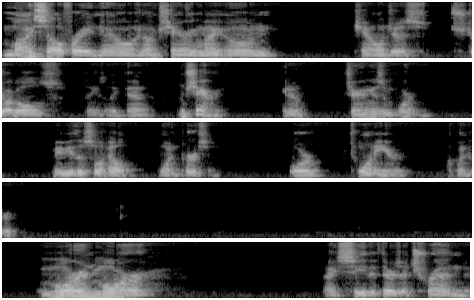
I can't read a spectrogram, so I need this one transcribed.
Myself right now, and I'm sharing my own challenges, struggles, things like that. I'm sharing, you know, sharing is important. Maybe this will help one person or 20 or 100. More and more, I see that there's a trend.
